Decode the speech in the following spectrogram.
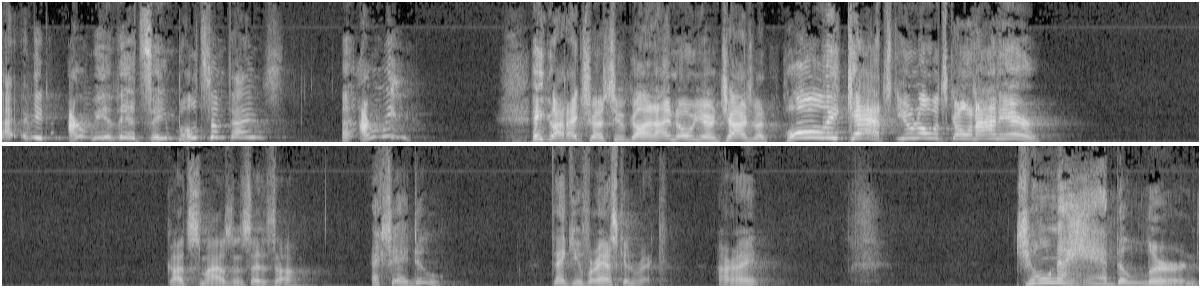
I mean, aren't we in that same boat sometimes? Uh, aren't we? Hey, God, I trust you, God. I know you're in charge, but holy cats, do you know what's going on here? God smiles and says, uh, Actually, I do. Thank you for asking, Rick. All right? Jonah had to learn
